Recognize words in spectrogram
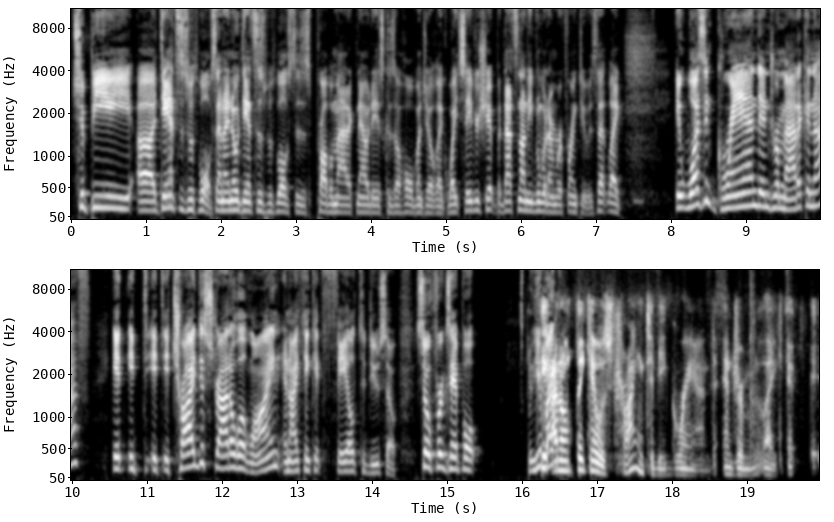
to be uh, Dances with Wolves. And I know Dances with Wolves is problematic nowadays because a whole bunch of like white savior shit. But that's not even what I'm referring to. Is that like it wasn't grand and dramatic enough. It, it it it tried to straddle a line, and I think it failed to do so. So, for example, See, my- I don't think it was trying to be grand and dram- like it, it-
